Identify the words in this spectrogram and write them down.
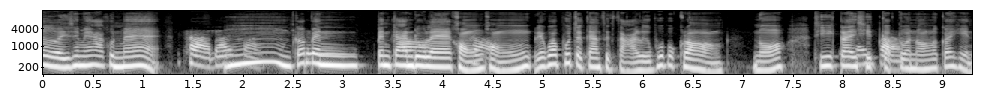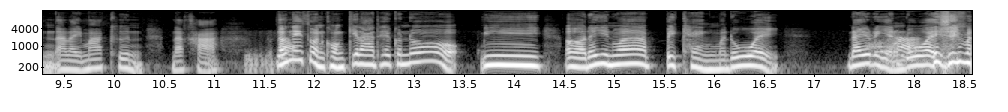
เลยใช่ไหมคะคุณแม่ค่ะได้อืค่ะมก็เป็นเป็นการค่ะดูแลของค่ะของเรียกว่าผู้จัดการศึกษาหรือผู้ปกครองเนาะที่ใกล้ชิดใช่ค่ะกับตัวน้องแล้วก็เห็นอะไรมากขึ้นนะคะ แล้วในส่วนของกีฬาเทควันโดมีเอ่อได้ยินว่าไปแข่งมาด้วย ได้เหรียญด้วยใช่ไหม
